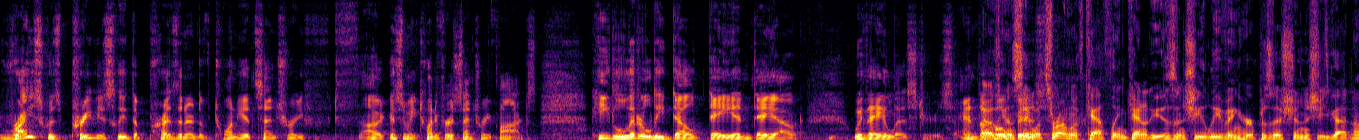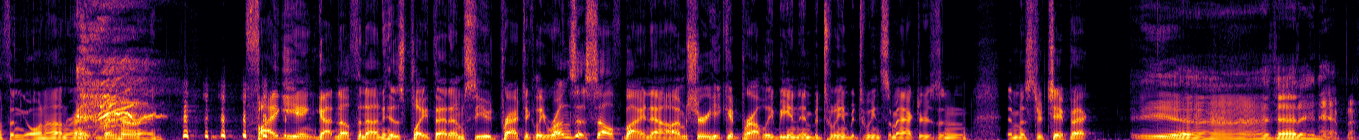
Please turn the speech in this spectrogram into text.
Rice was previously the president of 20th Century, uh, excuse me, 21st Century Fox. He literally dealt day in day out with A-listers, and the I was going to say, is- what's wrong with Kathleen Kennedy? Isn't she leaving her position and she's got nothing going on, right? Bring her in. Feige ain't got nothing on his plate. That MCU practically runs itself by now. I'm sure he could probably be an in between between some actors and, and Mr. Chapek. Yeah, that ain't happening.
